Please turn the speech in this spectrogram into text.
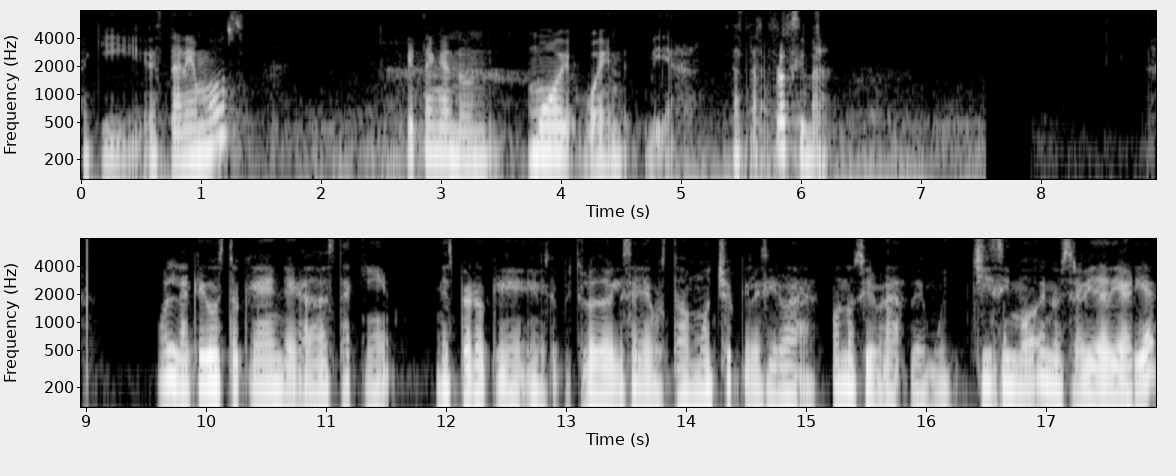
aquí estaremos. Que tengan un muy buen día. Hasta la próxima. Hola, qué gusto que hayan llegado hasta aquí. Espero que el capítulo de hoy les haya gustado mucho, que les sirva o nos sirva de muchísimo en nuestra vida diaria.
